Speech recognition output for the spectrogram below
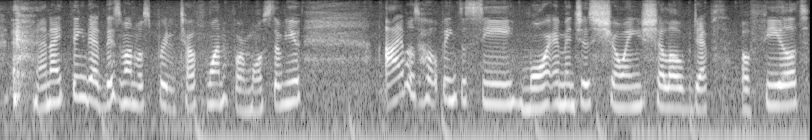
and I think that this one was pretty tough one for most of you. I was hoping to see more images showing shallow depth of field.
